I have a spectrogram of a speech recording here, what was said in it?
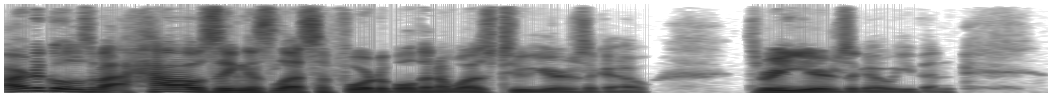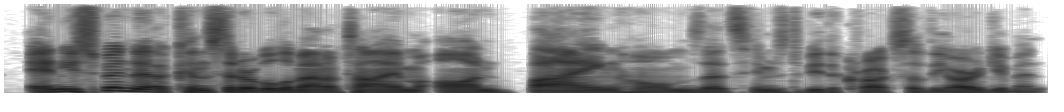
article is about housing is less affordable than it was two years ago, three years ago, even. And you spend a considerable amount of time on buying homes. That seems to be the crux of the argument.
